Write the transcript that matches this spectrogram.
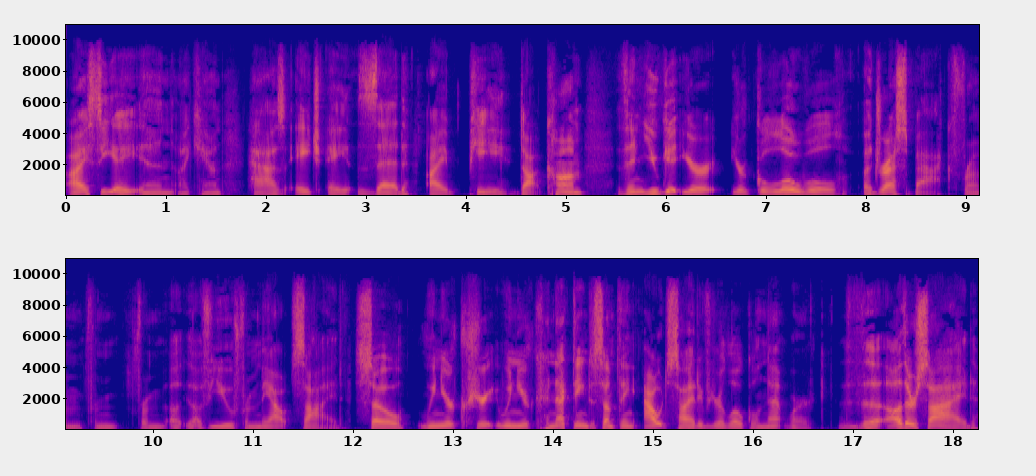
I C A N I can has H A Z I P dot com, then you get your your global address back from from from a, a view from the outside. So when you're cre- when you're connecting to something outside of your local network, the other side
